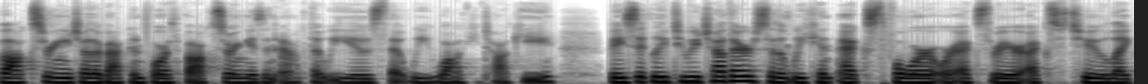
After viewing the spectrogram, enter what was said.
voxering each other back and forth. Voxering is an app that we use that we walkie talkie basically to each other so that we can X4 or X3 or X2 like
